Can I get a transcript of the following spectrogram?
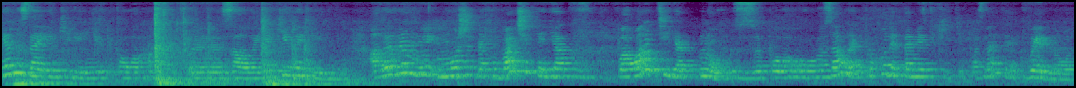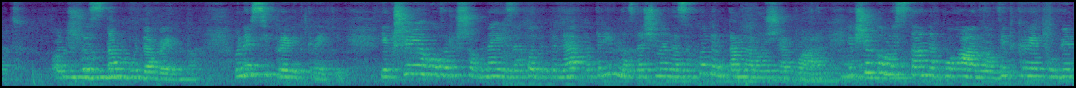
Я не знаю, які вільні пологам е, зали, які не вільні. Але ви можете побачити, як палаті, як ну з пологового залу, як проходить, там є такі, типу, знаєте, як видно, от, от щось там буде видно. Вони всі привідкриті. Якщо я говорю, що в неї заходити не потрібно, значить ми не заходимо, там народжує пара. Якщо комусь стане погано від крику, від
